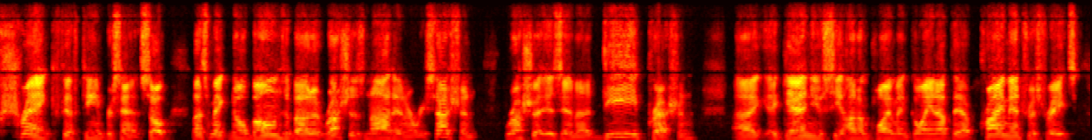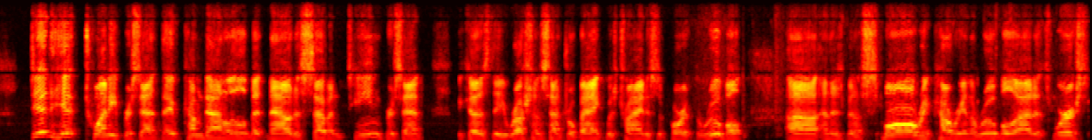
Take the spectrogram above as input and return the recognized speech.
Shrank 15 percent. So let's make no bones about it. Russia's not in a recession. Russia is in a depression. Uh, again, you see unemployment going up. They have prime interest rates did hit 20%. They've come down a little bit now to 17% because the Russian central bank was trying to support the ruble. Uh, and there's been a small recovery in the ruble at its worst.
